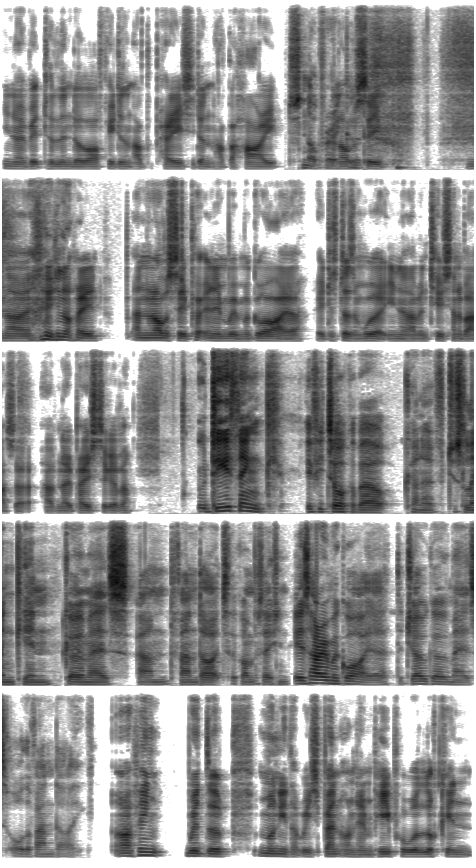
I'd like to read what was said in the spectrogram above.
you know Victor Lindelof, he doesn't have the pace, he doesn't have the height, just not very and good. no, you're not very. And then obviously putting him with Maguire, it just doesn't work. You know having two centre backs that have no pace together. Do you think, if you talk about kind of just linking Gomez and Van Dijk to the conversation, is Harry Maguire the Joe Gomez or the Van Dijk? I think with the money that we spent on him, people were looking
